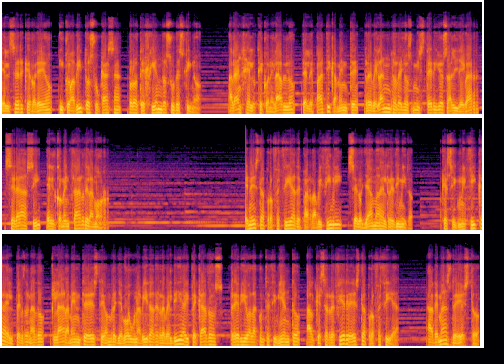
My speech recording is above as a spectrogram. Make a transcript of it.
El ser que rodeo, y cohabito su casa, protegiendo su destino. Al ángel que con él hablo, telepáticamente, revelándole los misterios al llegar, será así, el comenzar del amor. En esta profecía de Parravicini, se lo llama el redimido. ¿Qué significa el perdonado? Claramente este hombre llevó una vida de rebeldía y pecados, previo al acontecimiento, al que se refiere esta profecía. Además de esto,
